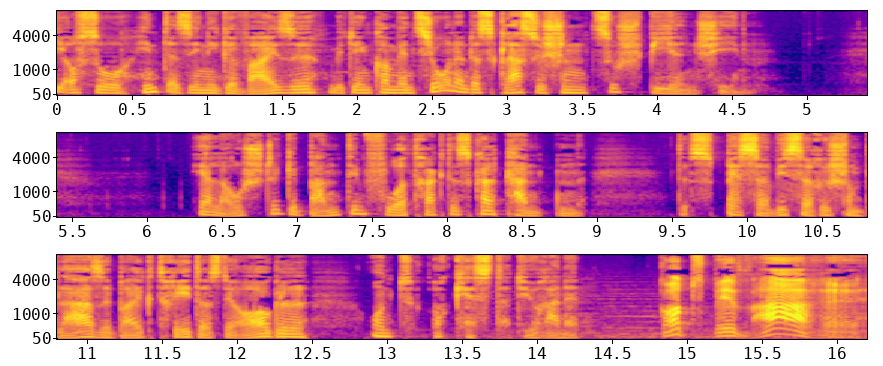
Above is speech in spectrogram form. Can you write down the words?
die auf so hintersinnige Weise mit den Konventionen des Klassischen zu spielen schien. Er lauschte gebannt dem Vortrag des Kalkanten, des besserwisserischen Blasebalgtreters der Orgel und Orchestertyrannen. Gott bewahre!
